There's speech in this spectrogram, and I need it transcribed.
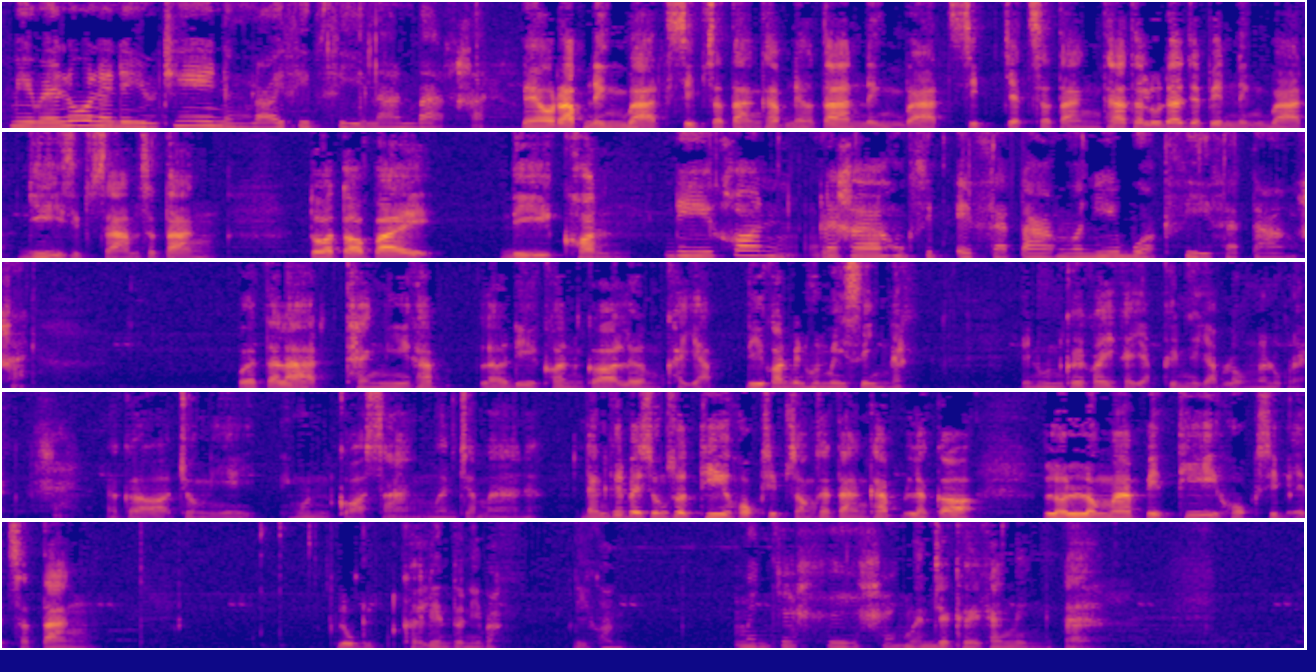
มี value รายเดอยู่ที่ 114 ล้านบาทค่ะ แนวรับ 1 บาท 10 สตางค์ครับ แนวต้าน 1 บาท 17 สตางค์ถ้าทะลุได้จะเป็น 1 บาท 23 สตางค์ตัวต่อไปดีคอนดีคอน ราคา 61 สตางค์วันนี้บวก 4 สตางค์ค่ะ เปิดตลาดแท่งนี้ครับ แล้วดีคอนก็เริ่มขยับ ดีคอนเป็นหุ้นไม่ซิ่งนะ เป็นหุ้นค่อยๆ ขยับขึ้นขยับลงนะลูกนะค่ะแล้วก็ช่วงนี้หุ้นก่อสร้างเหมือนจะมานะ ดันขึ้นไปสูงสุดที่ 62 สตางค์ครับ แล้วก็หล่นลงมาปิดที่ 61 สตางค์ลูกเคยเล่นตัวนี้ปะดีคอนเหมือนจะเคยครั้งเหมือนจะเคยครั้งหนึ่งอ่า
